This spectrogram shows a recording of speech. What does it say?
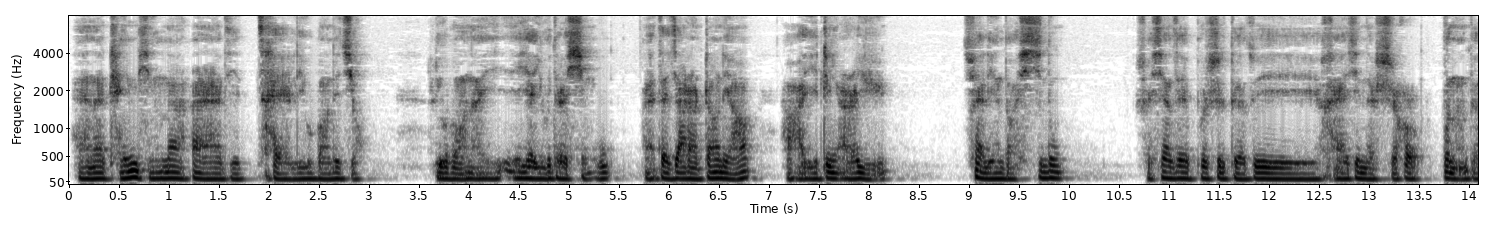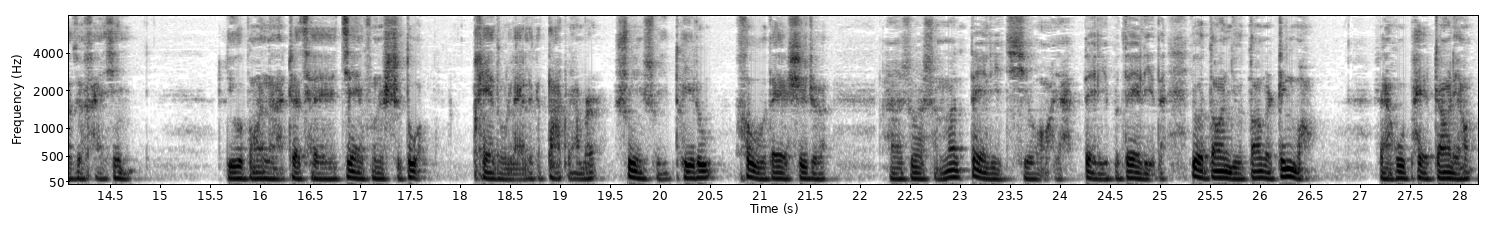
哎，那陈平呢暗暗地踩刘邦的脚。刘邦呢也有点醒悟，哎，再加上张良啊一阵耳语，劝领导息怒，说现在不是得罪韩信的时候，不能得罪韩信。刘邦呢这才见风使舵，态度来了个大转弯，顺水推舟，后代使者，还说什么代理齐王呀，代理不代理的，要当你就当个真王，然后派张良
